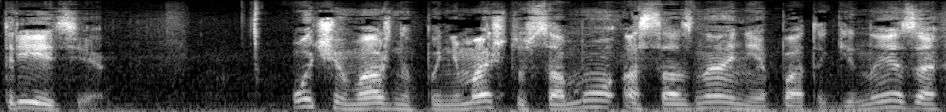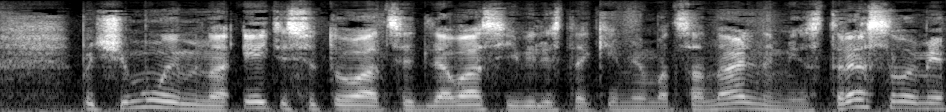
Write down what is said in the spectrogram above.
Третье. Очень важно понимать, что само осознание патогенеза, почему именно эти ситуации для вас явились такими эмоциональными и стрессовыми,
